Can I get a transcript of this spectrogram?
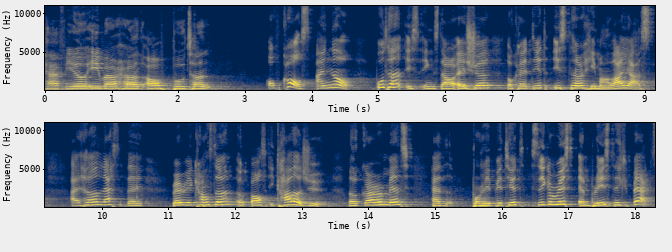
have you ever heard of Bhutan? Of course, I know. Bhutan is in South Asia, located eastern Himalayas. I heard that they very concerned about ecology. The government had prohibited cigarettes and plastic bags.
